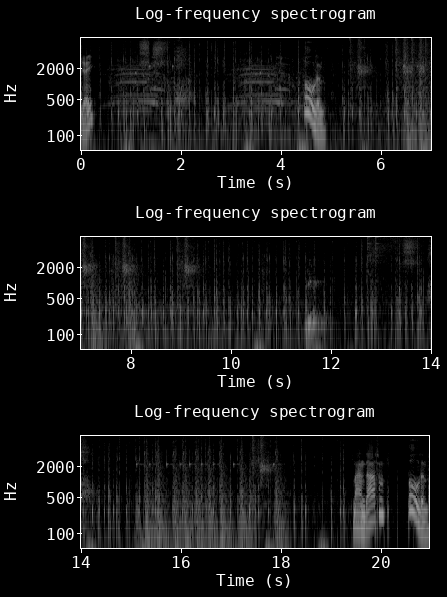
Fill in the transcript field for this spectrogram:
Yay. Bolden. Mandatum. Bolden.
